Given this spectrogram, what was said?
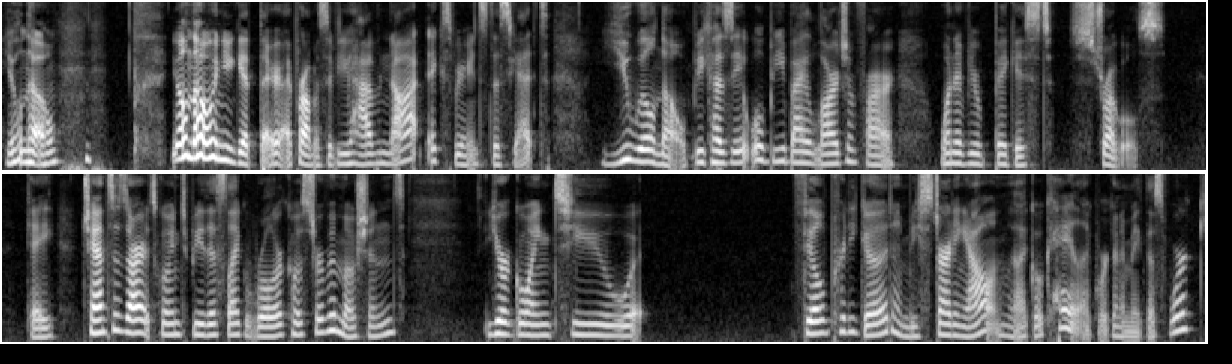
You'll know. You'll know when you get there i promise. If you have not experienced this yet you will know because it will be by large and far one of your biggest struggles. Okay, chances are it's going to be this like roller coaster of emotions. You're going to feel pretty good and be starting out and be like, okay, like we're going to make this work.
